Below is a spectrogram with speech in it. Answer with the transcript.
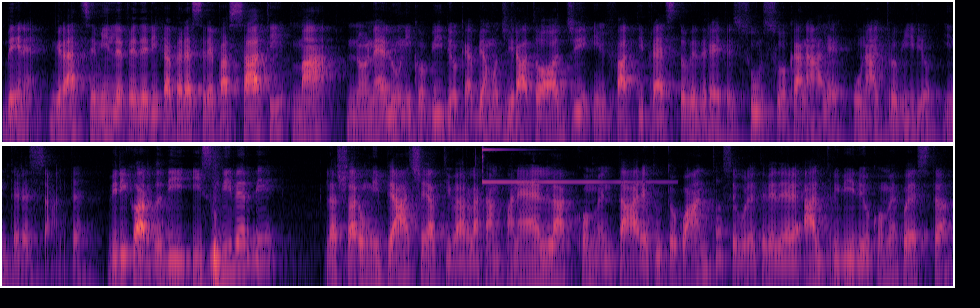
Bene, grazie mille Federica per essere passati, ma non è l'unico video che abbiamo girato oggi, infatti presto vedrete sul suo canale un altro video interessante. Vi ricordo di iscrivervi, lasciare un mi piace, attivare la campanella, commentare tutto quanto se volete vedere altri video come questo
